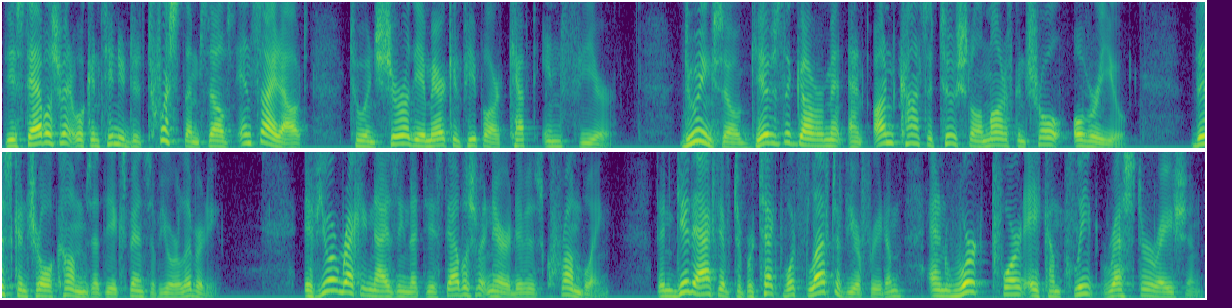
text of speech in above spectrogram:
The establishment will continue to twist themselves inside out to ensure the American people are kept in fear. Doing so gives the government an unconstitutional amount of control over you. This control comes at the expense of your liberty. If you're recognizing that the establishment narrative is crumbling, then get active to protect what's left of your freedom and work toward a complete restoration.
